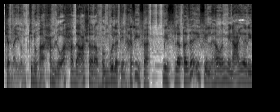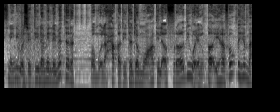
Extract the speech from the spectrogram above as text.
كما يمكنها حمل 11 قنبلة خفيفة مثل قذائف الهاون من عيار 62 ملم وملاحقة تجمعات الأفراد وإلقائها فوقهم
